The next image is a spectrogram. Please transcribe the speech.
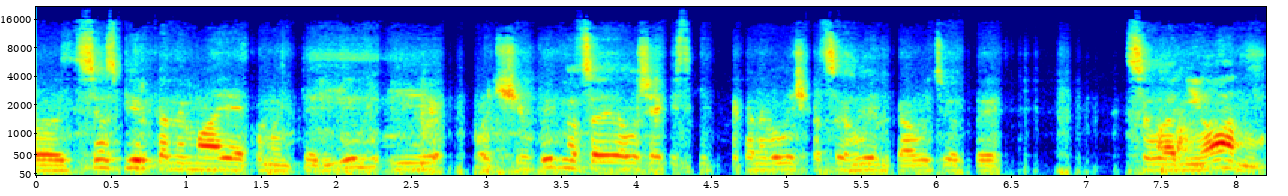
Е, Ця збірка не має коментарів, і очевидно, це лише якась така невеличка цеглинка у е, села Ніану,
